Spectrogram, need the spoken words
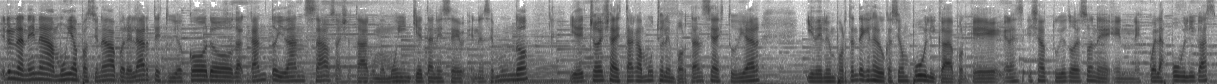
Era una nena muy apasionada por el arte, estudió coro, da- canto y danza, o sea, ella estaba como muy inquieta en ese, en ese mundo. Y de hecho ella destaca mucho la importancia de estudiar y de lo importante que es la educación pública, porque ella estudió todo eso en escuelas públicas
